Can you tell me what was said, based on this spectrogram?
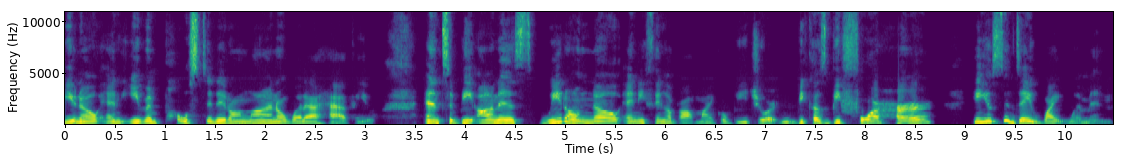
you know, and even posted it online or what I have you. And to be honest, we don't know anything about Michael B. Jordan because before her, he used to date white women.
